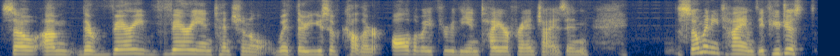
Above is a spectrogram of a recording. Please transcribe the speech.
So um, they're very, very intentional with their use of color all the way through the entire franchise. And so many times, if you just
